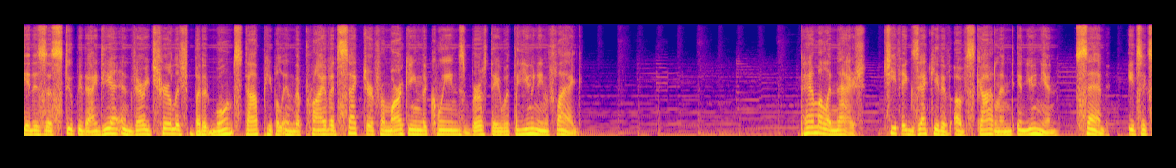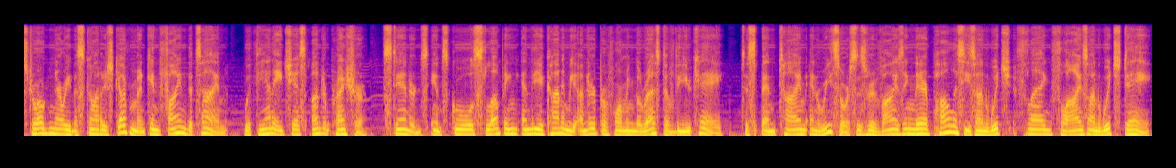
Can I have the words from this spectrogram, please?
It is a stupid idea and very churlish but it won't stop people in the private sector from marking the Queen's birthday with the Union flag. Pamela Nash, Chief Executive of Scotland in Union, said, It's extraordinary the Scottish Government can find the time, with the NHS under pressure, standards in schools slumping and the economy underperforming the rest of the UK, to spend time and resources revising their policies on which flag flies on which day.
